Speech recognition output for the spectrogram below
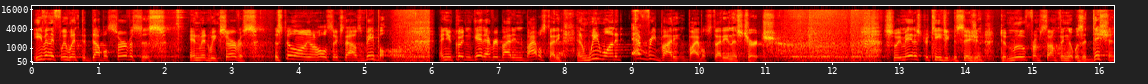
even if we went to double services in midweek service, there's still only going to hold 6,000 people. And you couldn't get everybody in Bible study. And we wanted everybody in Bible study in this church. So we made a strategic decision to move from something that was addition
